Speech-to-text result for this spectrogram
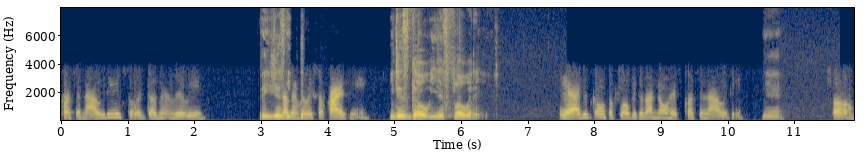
personality, so it doesn't really. You just, it doesn't really surprise me. You just go. You just flow with it. Yeah, I just go with the flow because I know his personality. Yeah. So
